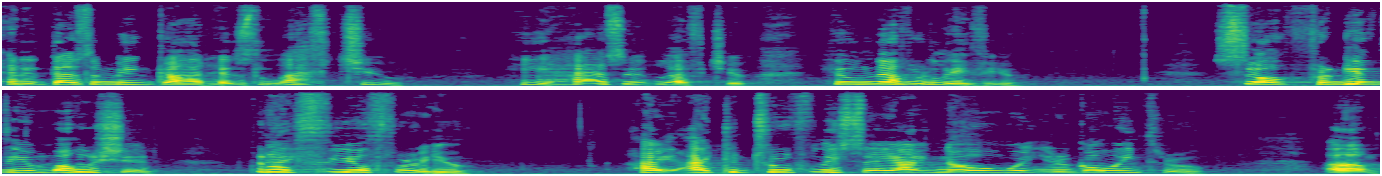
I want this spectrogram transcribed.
and it doesn't mean God has left you. He hasn't left you. He'll never leave you. So forgive the emotion, but I feel for you. I, I can truthfully say I know what you're going through. Um,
